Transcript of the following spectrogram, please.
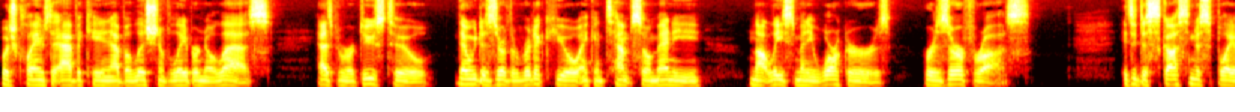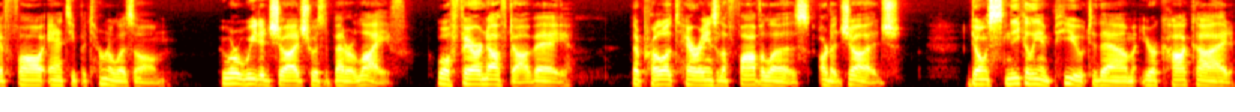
which claims to advocate an abolition of labor no less, has been reduced to, then we deserve the ridicule and contempt so many, not least many workers, reserve for us. It's a disgusting display of fall anti paternalism. Who are we to judge who has the better life? Well, fair enough, Dauvé. The proletarians of the favelas are to judge. Don't sneakily impute to them your cockeyed,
